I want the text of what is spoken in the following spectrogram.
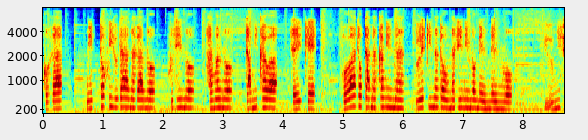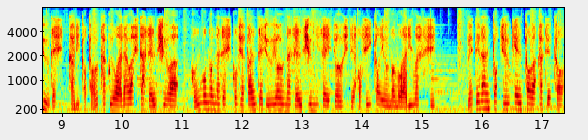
古賀、ミッドフィルダー長野、藤野、浜野、谷川、清家、フォワード田中美奈、植木などおなじみの面々も、U20 でしっかりと頭角を現した選手は、今後のなでしこジャパンで重要な選手に成長してほしいというのもありますし、ベテランと中堅と若手と、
